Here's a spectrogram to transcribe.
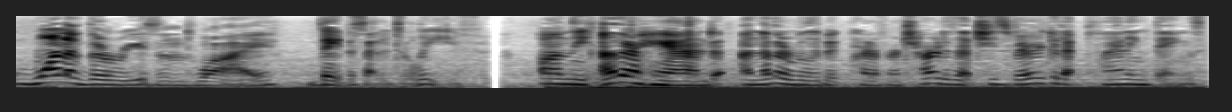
one of the reasons why they decided to leave. On the other hand, another really big part of her chart is that she's very good at planning things.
